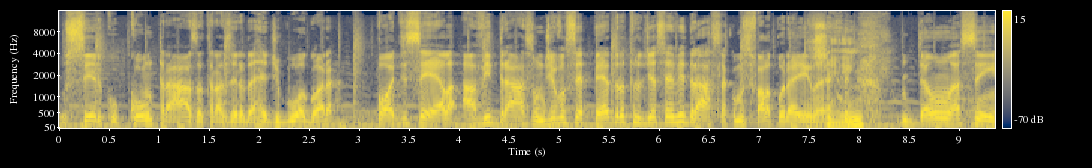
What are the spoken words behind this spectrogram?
o cerco contra a asa traseira da Red Bull, agora pode ser ela a vidraça. Um dia você é pedra, outro dia você é vidraça, como se fala por aí, né? Sim. então, assim,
